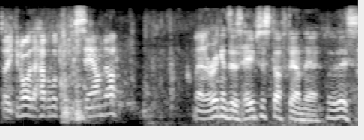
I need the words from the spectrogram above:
So you can either have a look at your sounder. Man, I reckon there's heaps of stuff down there. Look at this.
